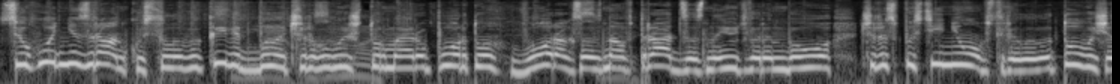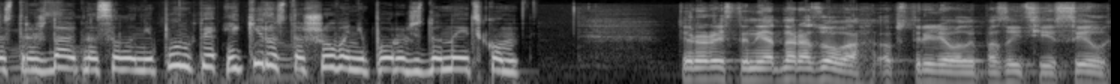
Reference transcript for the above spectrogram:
Сьогодні зранку силовики відбили черговий штурм аеропорту. Ворог зазнав втрат, зазнають в РНБО. Через постійні обстріли литовища страждають населені пункти, які розташовані поруч з Донецьком. Терористи неодноразово обстрілювали позиції сил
